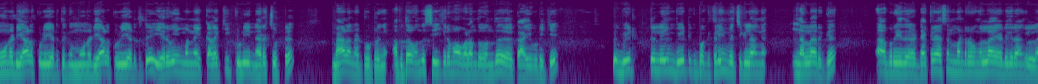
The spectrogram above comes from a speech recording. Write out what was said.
மூணு அடியால் குழி எடுத்துங்க. மூணு அடியால் குழி எடுத்துட்டு எருவை மண்ணை கலக்கி குழி நிறச்சி விட்டு மேலே நட்டு விட்ருங்க அப்போ தான் வந்து சீக்கிரமாக வளர்ந்து வந்து காய் பிடிக்கி. வீட்டுலேயும் வீட்டுக்கு பக்கத்துலேயும் வச்சுக்கலாங்க. நல்லா இருக்குது அப்புறம் இதை டெக்கரேஷன் பண்ணுறவங்கெல்லாம் எடுக்கிறாங்கல்ல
